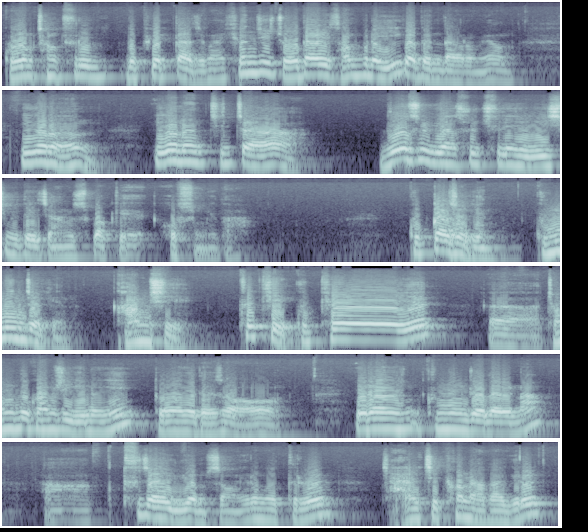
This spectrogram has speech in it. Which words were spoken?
고용 창출을 높이겠다 하지만 현지 조달이 3분의 2가 된다 그러면 이거는 이거는 진짜 무엇을 위한 수출인지 의심이 되지 않을 수밖에 없습니다. 국가적인 국민적인 감시, 특히 국회의 어, 정부 감시 기능이 동원이 돼서 이런 금융 조달이나 아, 투자의 위험성 이런 것들을 잘 짚어나가기를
